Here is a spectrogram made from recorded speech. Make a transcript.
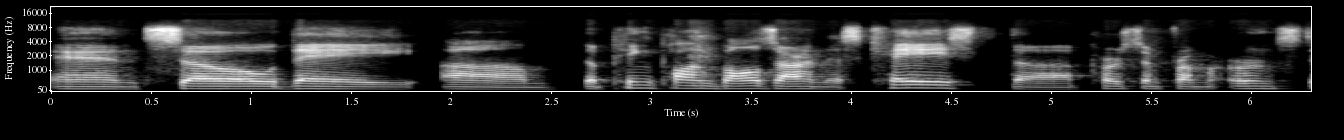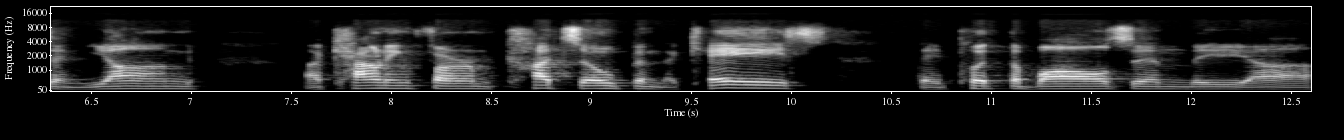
And so they, um, the ping pong balls are in this case. The person from Ernst and Young accounting firm cuts open the case. They put the balls in the uh,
